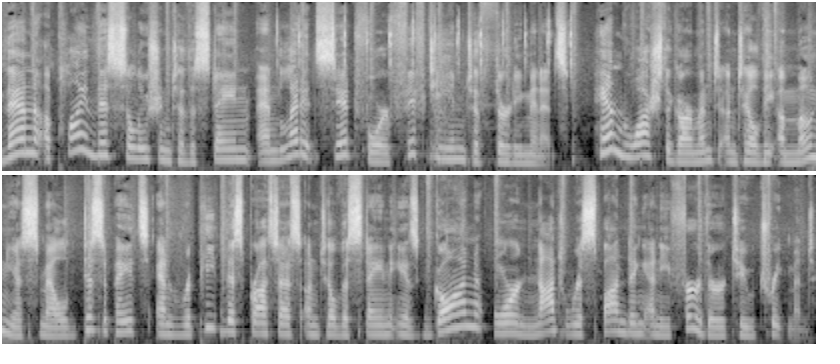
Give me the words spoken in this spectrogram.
Then apply this solution to the stain and let it sit for 15 to 30 minutes. Hand wash the garment until the ammonia smell dissipates and repeat this process until the stain is gone or not responding any further to treatment.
